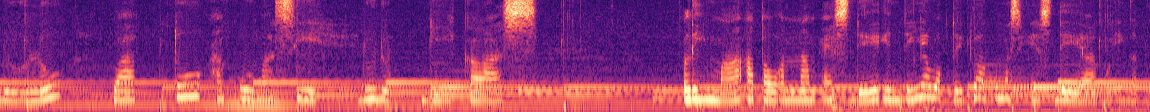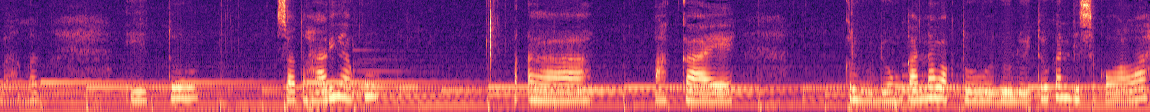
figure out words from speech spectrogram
Dulu waktu aku masih duduk di kelas 5 atau 6 SD intinya waktu itu aku masih SD ya aku inget banget. Itu suatu hari aku uh, pakai kerudung karena waktu dulu itu kan di sekolah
